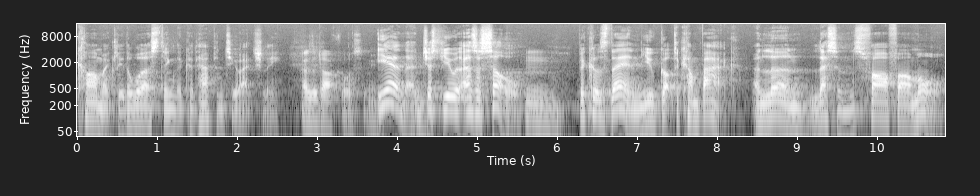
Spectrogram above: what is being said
karmically the worst thing that could happen to you, actually. As a dark force. Yeah, no, just you as a soul. Hmm. Because then you've got to come back and learn lessons far, far more.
